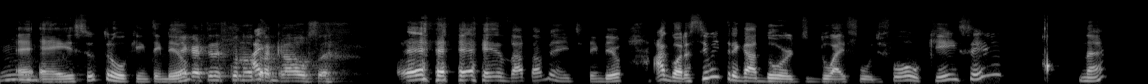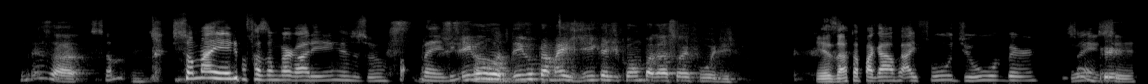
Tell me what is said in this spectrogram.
Hum. É, é esse o truque, entendeu? Minha carteira ficou na outra Ai, calça. É, exatamente, entendeu? Agora, se o entregador do iFood for ok, você, né? Exato. Chama, ele para fazer um gargarejo para ele. Siga então. o Rodrigo para mais dicas de como pagar seu iFood. Exato, pagar iFood, Uber. Gente, Uber.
